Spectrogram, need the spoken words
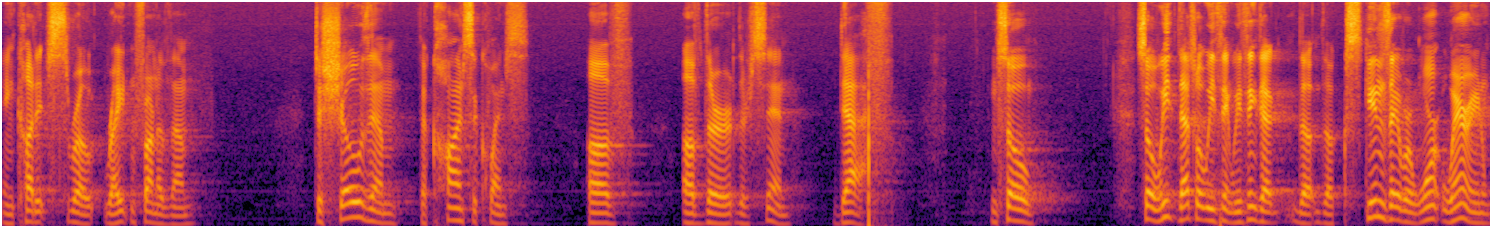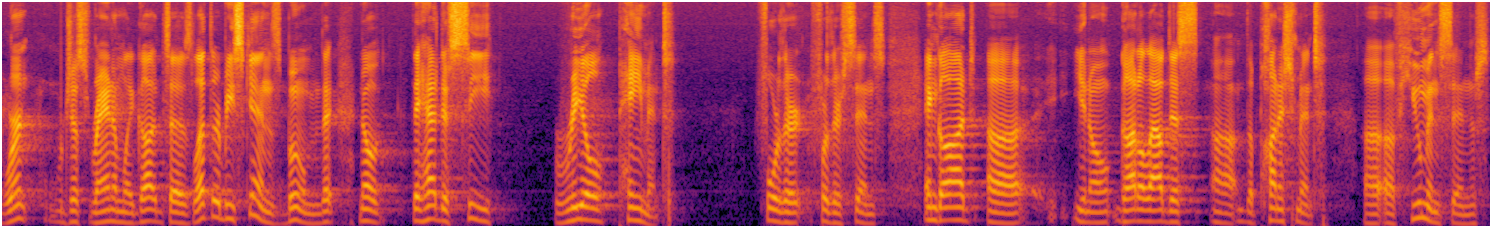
and cut its throat right in front of them to show them the consequence of, of their, their sin death. And so, so we, that's what we think. We think that the, the skins they were wearing weren't just randomly, God says, let there be skins, boom. They, no, they had to see real payment for their, for their sins. And God, uh, you know, God allowed this, uh, the punishment uh, of human sins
